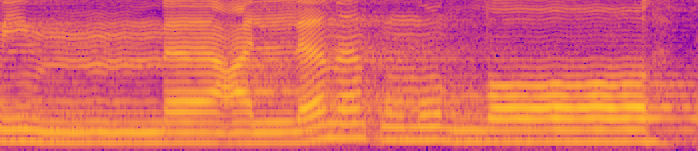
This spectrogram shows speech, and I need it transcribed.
مما علمكم الله.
